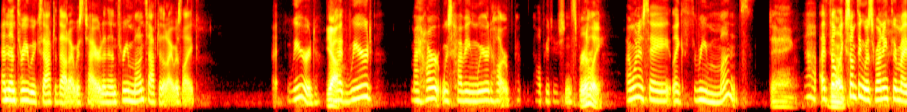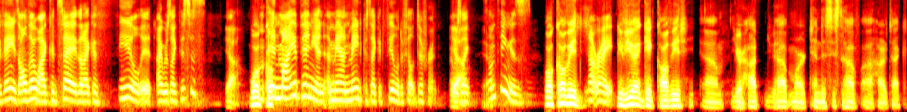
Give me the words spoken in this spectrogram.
and then three weeks after that I was tired, and then three months after that I was like, weird. Yeah. I had weird. My heart was having weird heart palpitations. For, Really? I want to say like three months. Dang. Yeah, I felt Yeah. like something was running through my veins. Although I could say that I could feel it, I was like, "This is, Yeah. Well, co- in my opinion, a man made because I could feel it. It felt different. I was Yeah. like, something is well, COVID. not right. If you get COVID, um, you're hot. You have more tendencies to have a heart attack.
